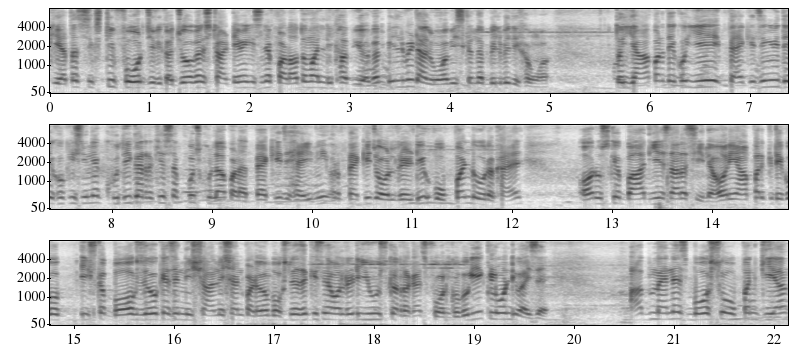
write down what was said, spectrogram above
किया था सिक्सटी फोर जी बी का। जो अगर स्टार्टिंग में किसी ने पढ़ा तो वहाँ लिखा भी होगा मैं बिल भी डालूँगा, अभी इसके अंदर बिल भी दिखाऊँगा। तो यहाँ पर देखो, ये पैकेजिंग भी देखो, किसी ने खुद ही कर रखी है, सब कुछ खुला पड़ा है। पैकेज है ही नहीं और पैकेज ऑलरेडी ओपन हो रखा है। और उसके बाद ये सारा सीन है। और यहाँ पर देखो, इसका बॉक्स देखो कैसे निशान निशान पड़े हुए बॉक्स में से किसी ने ऑलरेडी यूज़ कर रखा है इस फ़ोन को, क्योंकि ये क्लोन डिवाइस है। अब मैंने इस बॉक्स को ओपन किया।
